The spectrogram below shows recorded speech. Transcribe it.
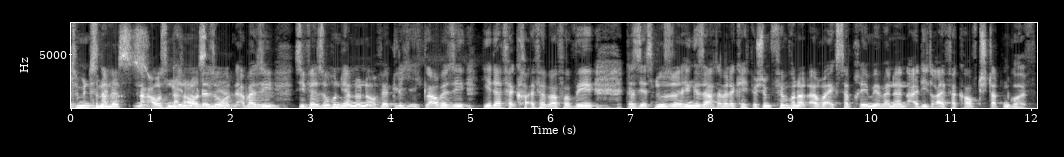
zumindest, zumindest nach, nach, außen nach hin außen, oder so, ja. aber mm. sie, mhm. sie versuchen ja nun auch wirklich, ich glaube, sie, jeder Verkäufer bei VW, das ist jetzt nur so hingesagt, aber der kriegt bestimmt 500 Euro extra Prämie, wenn er ein ID3 verkauft statt ein Golf.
